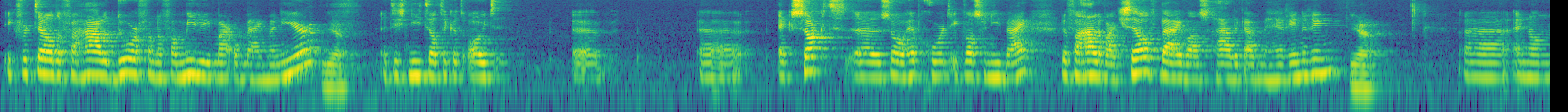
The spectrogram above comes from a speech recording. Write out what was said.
ik vertel de verhalen door van de familie, maar op mijn manier. Ja, Het is niet dat ik het ooit eh, eh, exact eh, zo heb gehoord. Ik was er niet bij. De verhalen waar ik zelf bij was, haal ik uit mijn herinnering. ja, en, dan,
